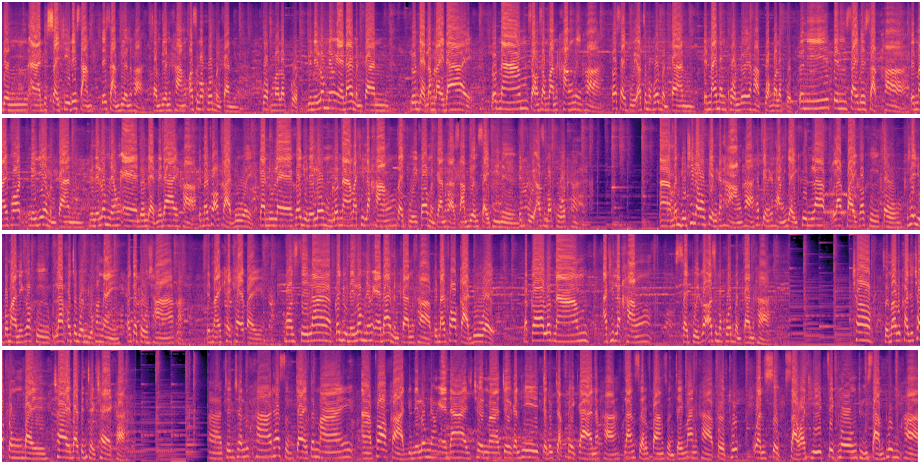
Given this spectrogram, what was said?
เดือนอ่าใส่ทีได้สามได้สามเดือนค่ะสามเดือนครั้งออสโมโคดเหมือนกัน พวกมรกตอยู่ในร่มในห้องแอร์ได้เหมือนกันโดนแดดลำไรได้รดน้ำสองสามวันครั้งหนึ่งค่ะ ก็ใส่ปุ๋ยอัลสมโคดเหมือนกัน เป็นไม้มงคลด้วยค่ะกวกมรกตตัวนี้เป็นไซเบสักค่ะ เป็นไม้เพาะเนื้อเยื่อเหมือนกัน อยู่ในร่มในห้องแอร์โดนแดดไม่ได้ค่ะ เป็นไม้เพาะอากาศด้วย การดูแลก็อยู่ในร่มรดน้ำอาทิตย์ละครั้ง ใส่ปุ๋ยก็เหมือนกันค่ะสามเดือนใส่ทีหนึ่งเป็นปุ๋ยอัลสมโคดค่ะ อ่ามันอยู่ที่เราเปลี่ยนกระถางค่ะ ถ้าเปลี่ยนกระถางใหญ่ขึ้นรากรากไปก็คือโตถ้าอยู่ประมาณนี้ก็คือรากเขาจะวนอยู่ข้างในเขาจะโตช้าค่ะเป็นไม้แค่ๆไป มอนสเตล่าก็อยู่ในร่มในห้องแอร์ได้เหมือนกันค่ะ เป็นไม้ฟอกอากาศด้วย แล้วก็รดน้ำอาทิตย์ละครั้ง ใส่ปุ๋ยก็ออสโมโคดเหมือนกันค่ะ ชอบส่วนมากลูกค้าจะชอบตรงใบใช่ใบเป็นแฉกๆค่ะ เชิญชวนลูกค้าถ้าสนใจต้นไม้อ่าฟอกอากาศอยู่ในร่มในห้องแอร์ได้ เชิญมาเจอกันที่จตุจักรเพกานะคะ ร้านเสือลำปางสนใจมั่นค่ะ เปิดทุกวันศุกร์เสาร์อาทิตย์ 10 โมงถึง 3 ทุ่มค่ะ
